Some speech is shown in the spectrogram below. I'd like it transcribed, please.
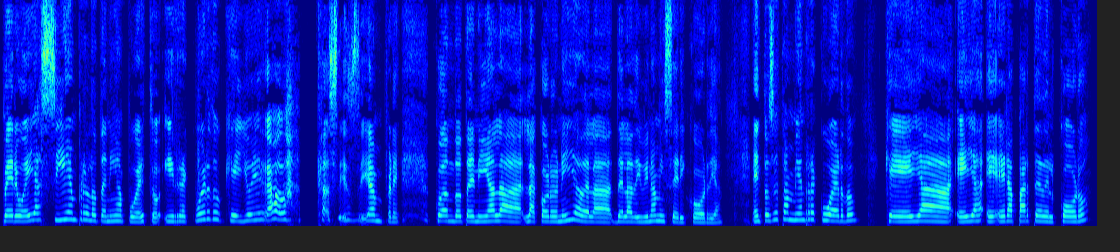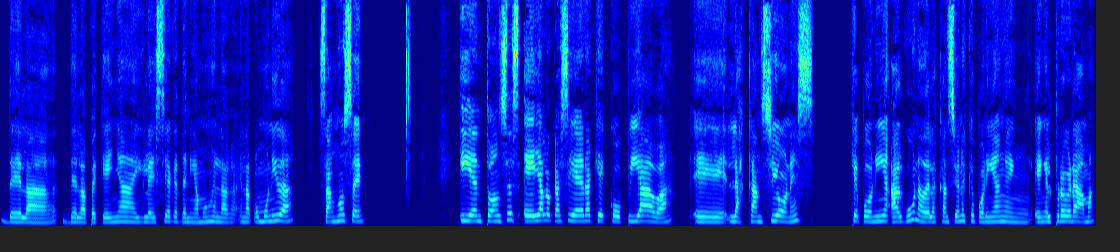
Pero ella siempre lo tenía puesto y recuerdo que yo llegaba casi siempre cuando tenía la, la coronilla de la, de la Divina Misericordia. Entonces también recuerdo que ella, ella e- era parte del coro de la, de la pequeña iglesia que teníamos en la, en la comunidad, San José. Y entonces ella lo que hacía era que copiaba eh, las canciones que ponía, algunas de las canciones que ponían en, en el programa.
